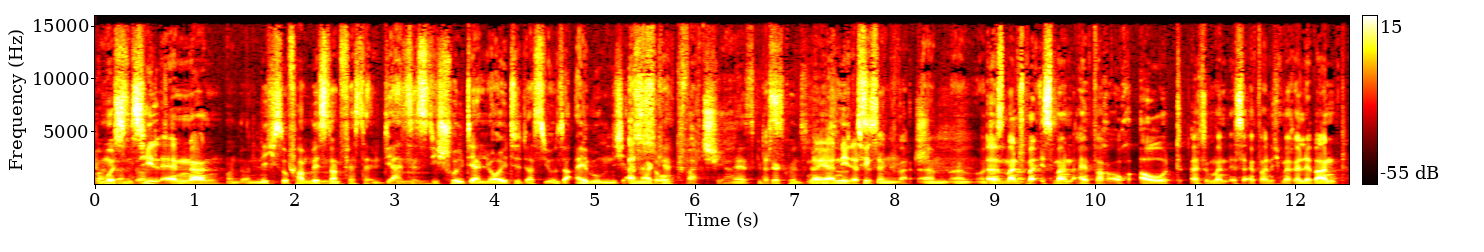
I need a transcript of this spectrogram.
Du Und- musst ein und- Ziel ändern. Und, und nicht so verbissen und festhalten, ja, das ist die Schuld der Leute, dass sie unser Album nicht Das ist so anerkennen. ein Quatsch, ja. Ja, es gibt das, ja Künstler, Naja, die so nee, das ticken, ist ja Quatsch. ähm, ähm, und äh, das- manchmal ist man einfach auch out, also man ist einfach nicht mehr relevant.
